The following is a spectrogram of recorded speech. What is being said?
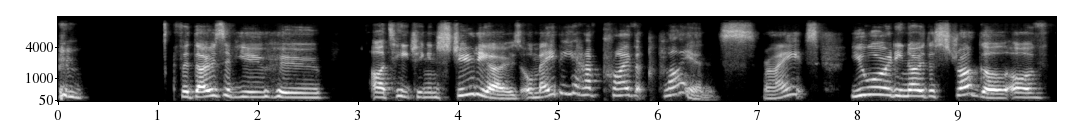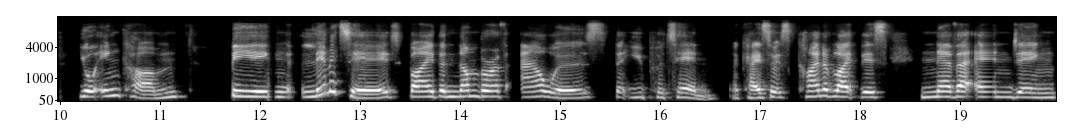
for those of you who are teaching in studios, or maybe you have private clients, right? You already know the struggle of your income being limited by the number of hours that you put in. Okay. So it's kind of like this never ending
